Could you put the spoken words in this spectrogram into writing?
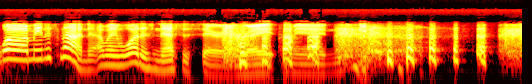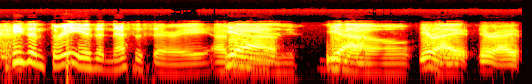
Well, I mean, it's not. I mean, what is necessary, right? I mean, season three isn't necessary. I Yeah. mean, you Yeah. know, You're like, right. You're right.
